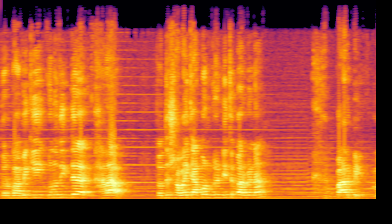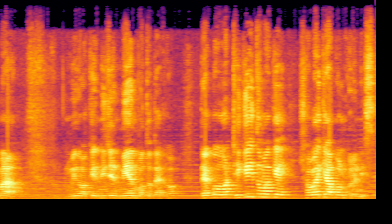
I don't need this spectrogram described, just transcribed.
তোর ভাবে কি কোনো দিক দিয়ে খারাপ? তোদের সবাইকে আপন করে নিতে পারবে না? পারবে মা। তুমি ওকে নিজের মেয়ের মতো দেখো। দেখো ও ঠিকই তোমাকে সবাইকে আপন করে নিছে।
